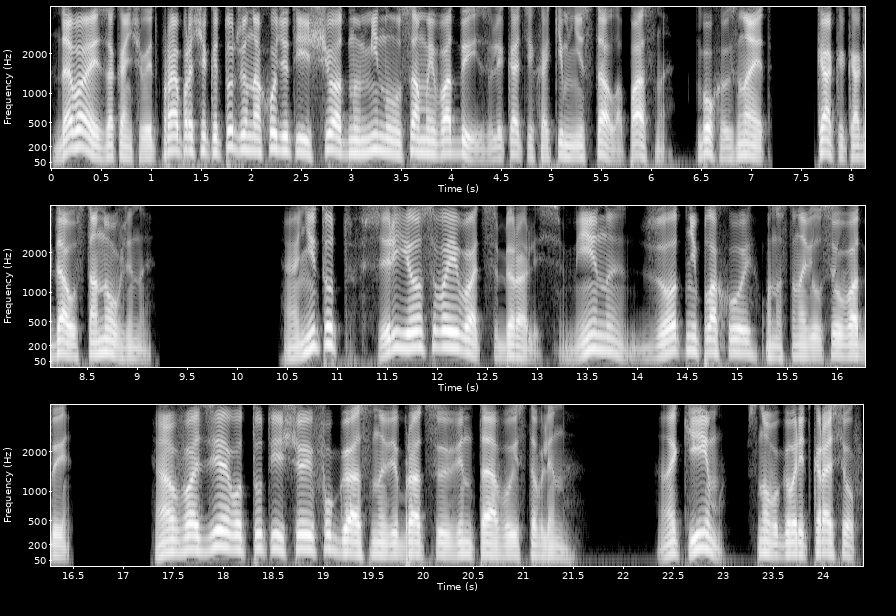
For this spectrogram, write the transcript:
«Давай», — заканчивает прапорщик, и тут же находит еще одну мину у самой воды. Извлекать их Хаким не стал, опасно. Бог их знает, как и когда установлены. Они тут всерьез воевать собирались. Мины, дзот неплохой, он остановился у воды. А в воде вот тут еще и фугас на вибрацию винта выставлен. «Аким», — снова говорит Карасев,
